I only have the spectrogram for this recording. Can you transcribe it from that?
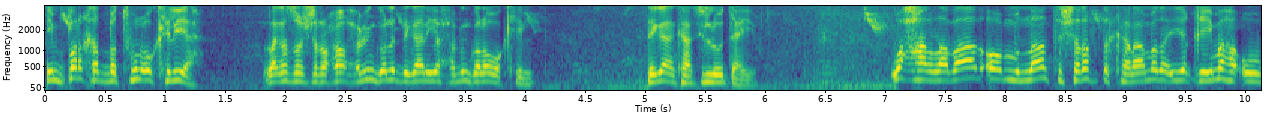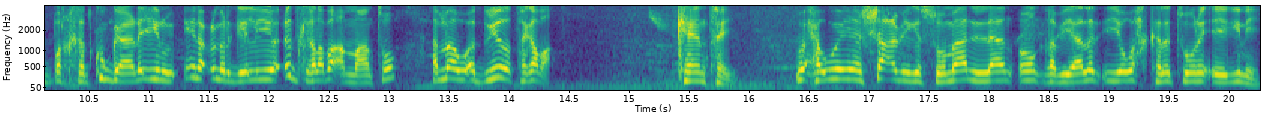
In barkhad batuun oo keliya laga soo sharaxo xubin golo degaan iyo xubin golo wakiil. Deegaankaasi loo daayo. Waxaa labaad oo mudnaanta sharafta karaamada iyo qiimaha uu barkhad ku gaadhay ina cumar geeliyo cid kalaba ammaanto ama uu adduunyada tagaba keentay. Waxa weeyaan shacbiga somalilan oon qabyaalad iyo wax kala toona eegine.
